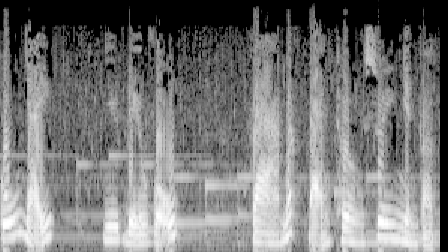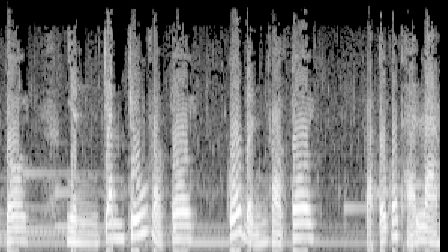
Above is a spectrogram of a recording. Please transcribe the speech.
cú nhảy, như điệu vũ. Và mắt bạn thường xuyên nhìn vào tôi, nhìn chăm chú vào tôi, cố định vào tôi, và tôi có thể làm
